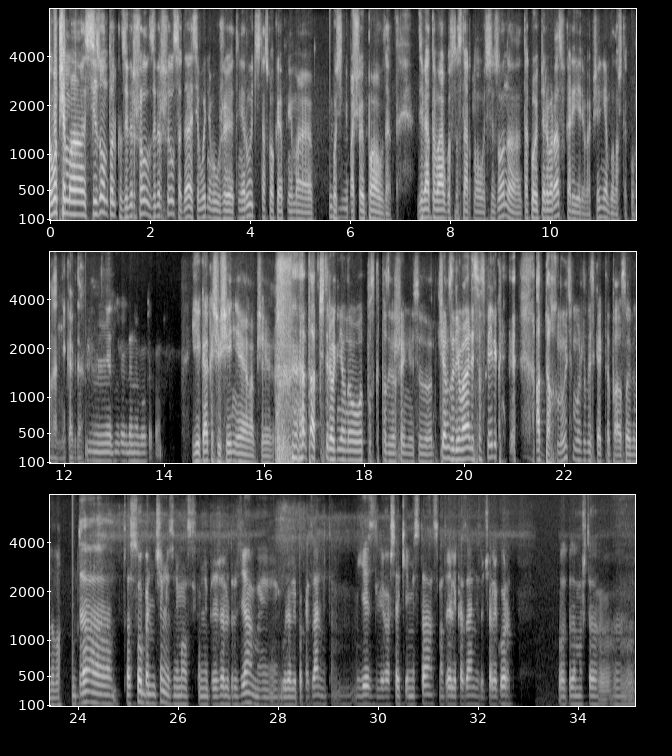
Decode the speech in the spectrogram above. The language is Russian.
Ну, в общем, а, сезон только завершил, завершился, да, сегодня вы уже тренируетесь, насколько я понимаю, после небольшой паузы. 9 августа старт нового сезона. Такое первый раз в карьере вообще не было ж такого, наверное, никогда. Нет, никогда не было такого. И как ощущения вообще от четырехдневного отпуска по завершению сезона? Чем занимались? Успели отдохнуть, может быть, как-то по-особенному? Да, особо ничем не занимался. Ко мне приезжали друзья, мы гуляли по Казани, там, ездили во всякие места, смотрели Казань, изучали город. Вот, потому что э,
